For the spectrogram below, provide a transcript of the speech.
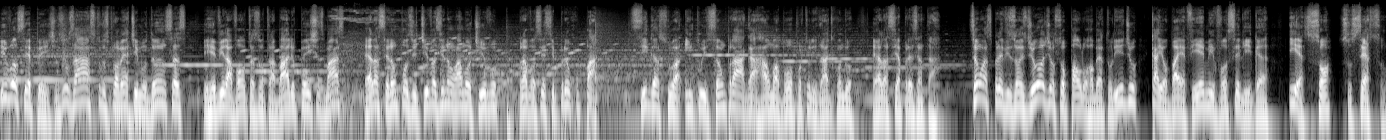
E você, peixes? Os astros prometem mudanças e reviravoltas no trabalho, peixes, mas elas serão positivas e não há motivo para você se preocupar. Siga a sua intuição para agarrar uma boa oportunidade quando ela se apresentar. São as previsões de hoje. Eu sou Paulo Roberto Lídio, Caiobá FM, você liga e é só sucesso.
